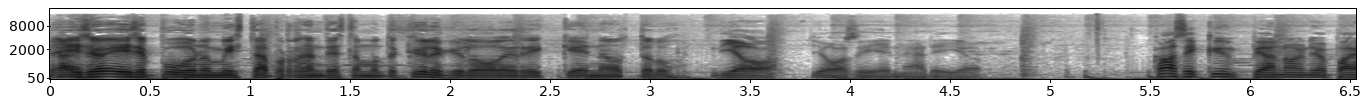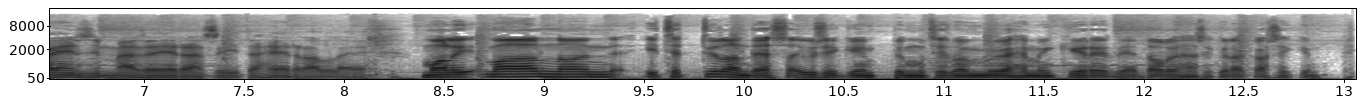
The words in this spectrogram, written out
No, ei, se, ei se puhunut mistään prosentista, mutta kyllä oli rikki ennen ottelu. Joo, joo, siihen nähden joo. 80 annoin jopa ensimmäisen erän siitä herralle. Mä, oli, mä annoin itse tilanteessa 90, mutta sitten mä myöhemmin kirjoitin, että olihan se kyllä 80.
